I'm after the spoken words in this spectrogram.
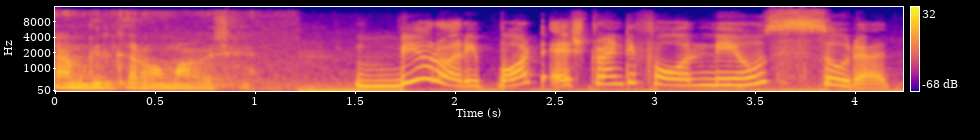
કામગીરી કરવામાં આવે છે. Bureau report S twenty four news Surat.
